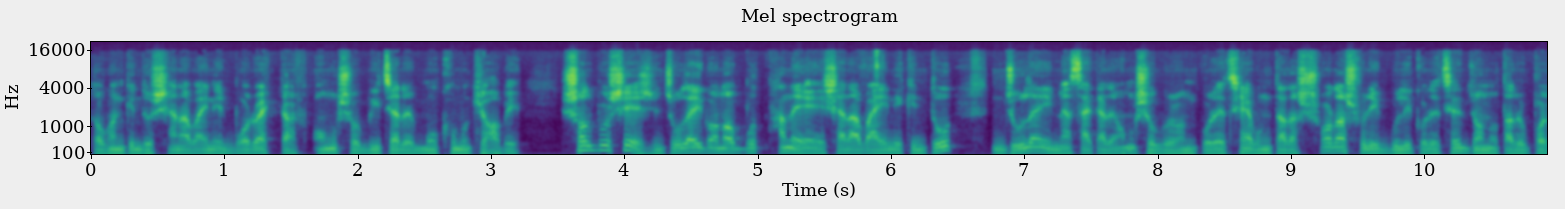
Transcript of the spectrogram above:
তখন কিন্তু সেনাবাহিনীর বড় একটা অংশ বিচারের মুখোমুখি হবে। সর্বশেষ জুলাই গণ অভ্যুত্থানে সেনাবাহিনী কিন্তু জুলাই ম্যাসাকারে অংশগ্রহণ করেছে এবং তারা সরাসরি গুলি করেছে জনতার উপর।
